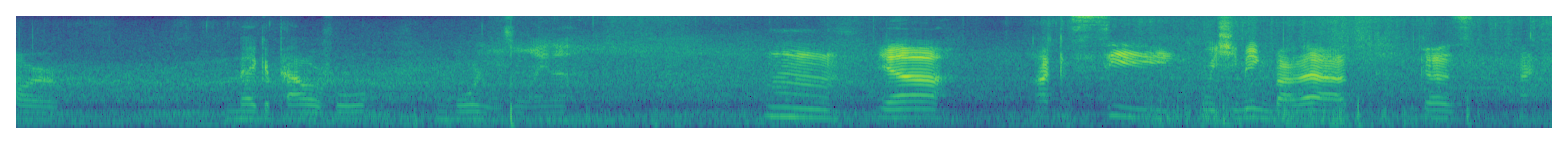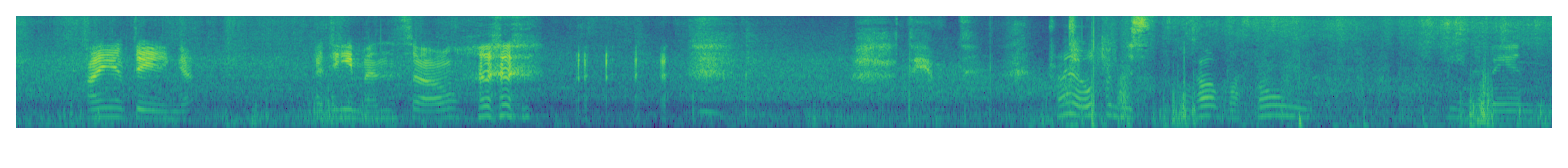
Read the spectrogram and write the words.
are mega powerful immortals, Elena. Hmm, yeah, I can see what you mean by that because I, I am dating a demon, so. Damn it. Trying to open this without my phone being abandoned.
